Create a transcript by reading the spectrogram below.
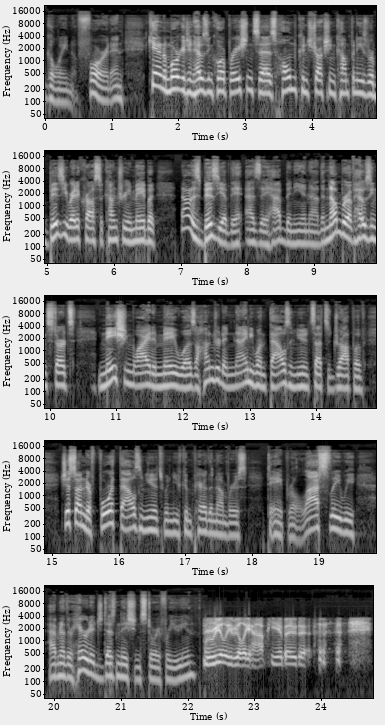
going forward. And Canada Mortgage and Housing Corporation says home construction companies were busy right across the country in May, but not as busy as they have been, Ian. Uh, the number of housing starts nationwide in May was 191,000 units. That's a drop of just under 4,000 units when you compare the numbers to April. Lastly, we have another heritage designation story for you, Ian. Really, really happy about it,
